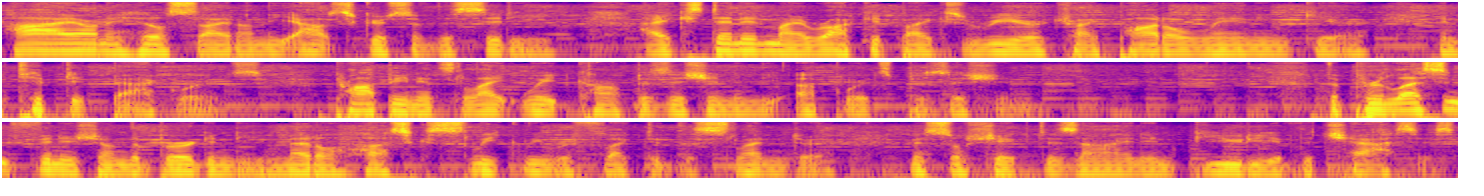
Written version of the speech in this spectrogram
High on a hillside on the outskirts of the city, I extended my rocket bike's rear tripodal landing gear and tipped it backwards, propping its lightweight composition in the upwards position. The pearlescent finish on the burgundy metal husk sleekly reflected the slender, missile shaped design and beauty of the chassis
